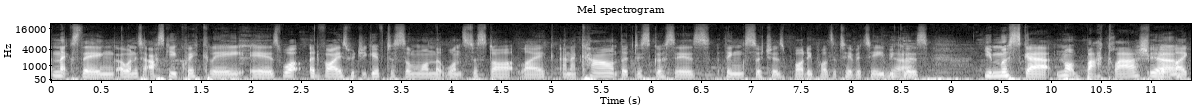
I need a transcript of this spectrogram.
next thing I wanted to ask you quickly is, what advice would you give to someone that wants to start like an account that discusses things such as body positivity? Yeah. Because you must get not backlash, Yeah. but like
